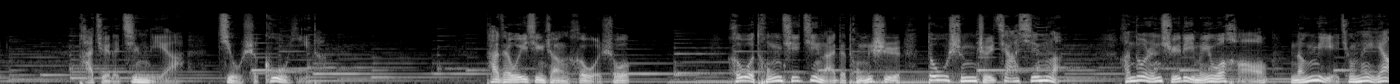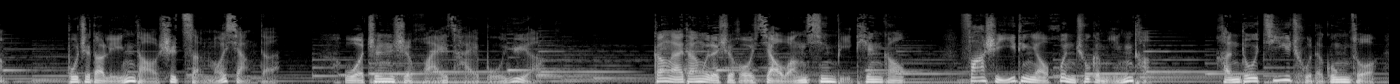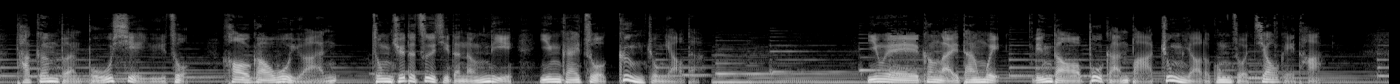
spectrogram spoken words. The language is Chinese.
他觉得经理啊。就是故意的。他在微信上和我说：“和我同期进来的同事都升职加薪了，很多人学历没我好，能力也就那样，不知道领导是怎么想的。我真是怀才不遇啊！”刚来单位的时候，小王心比天高，发誓一定要混出个名堂。很多基础的工作，他根本不屑于做，好高骛远。总觉得自己的能力应该做更重要的，因为刚来单位，领导不敢把重要的工作交给他，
